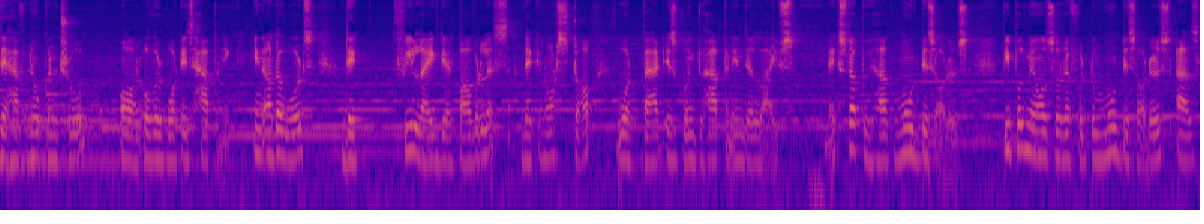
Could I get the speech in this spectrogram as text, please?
they have no control or over what is happening. In other words, they feel like they are powerless, they cannot stop what bad is going to happen in their lives. Next up, we have mood disorders. People may also refer to mood disorders as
